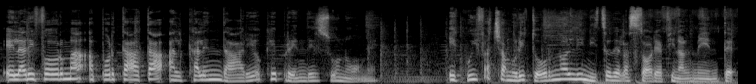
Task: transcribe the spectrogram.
e la riforma apportata al calendario che prende il suo nome. E qui facciamo ritorno all'inizio della storia finalmente.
